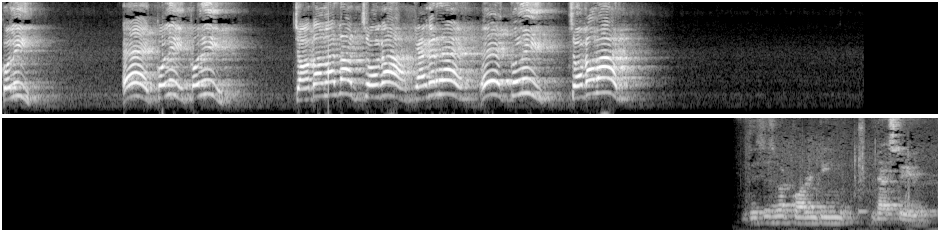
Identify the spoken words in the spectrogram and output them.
कोली ए कोली कोली चौका मारना चौका क्या कर रहा है ए कोली चौका मार This is what quarantine does to you.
